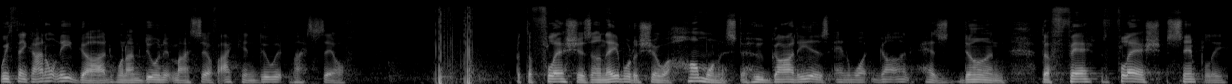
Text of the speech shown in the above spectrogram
We think, I don't need God when I'm doing it myself. I can do it myself. But the flesh is unable to show a humbleness to who God is and what God has done. The flesh simply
